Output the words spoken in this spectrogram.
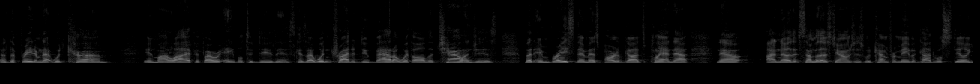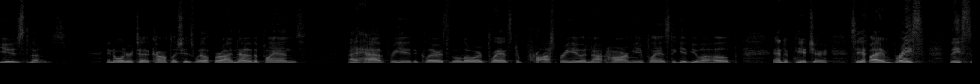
of the freedom that would come in my life if I were able to do this, because I wouldn't try to do battle with all the challenges, but embrace them as part of God's plan. Now, now I know that some of those challenges would come from me, but God will still use those in order to accomplish His will. For I know the plans I have for you, declares the Lord plans to prosper you and not harm you, plans to give you a hope and a future. See, if I embrace these,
